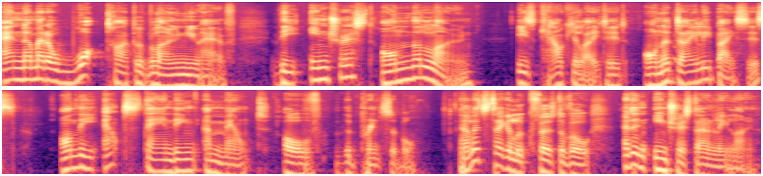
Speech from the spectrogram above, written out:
And no matter what type of loan you have, the interest on the loan is calculated on a daily basis on the outstanding amount of the principal. Now, let's take a look, first of all, at an interest only loan.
